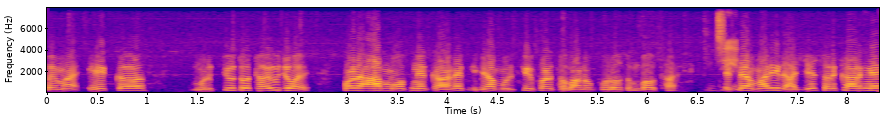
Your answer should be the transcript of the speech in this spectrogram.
તો એમાં એક મૃત્યુ તો થયું જ હોય પણ આ મોબને કારણે બીજા મૃત્યુ પણ થવાનો પૂરો સંભવ થાય. એટલે અમારી રાજ્ય સરકારને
